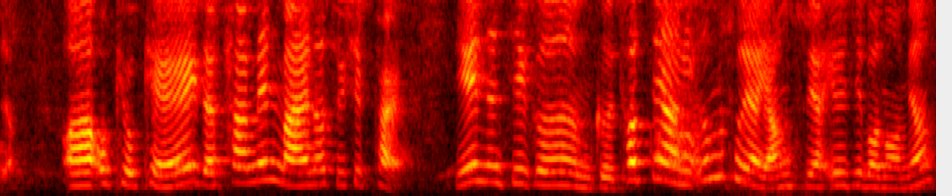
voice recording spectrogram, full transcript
자, 아, 오케이, 오케이. 자, 3n 마이너스 68. 얘는 지금 그 첫째 항이 음수야, 양수야? 1 집어넣으면?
